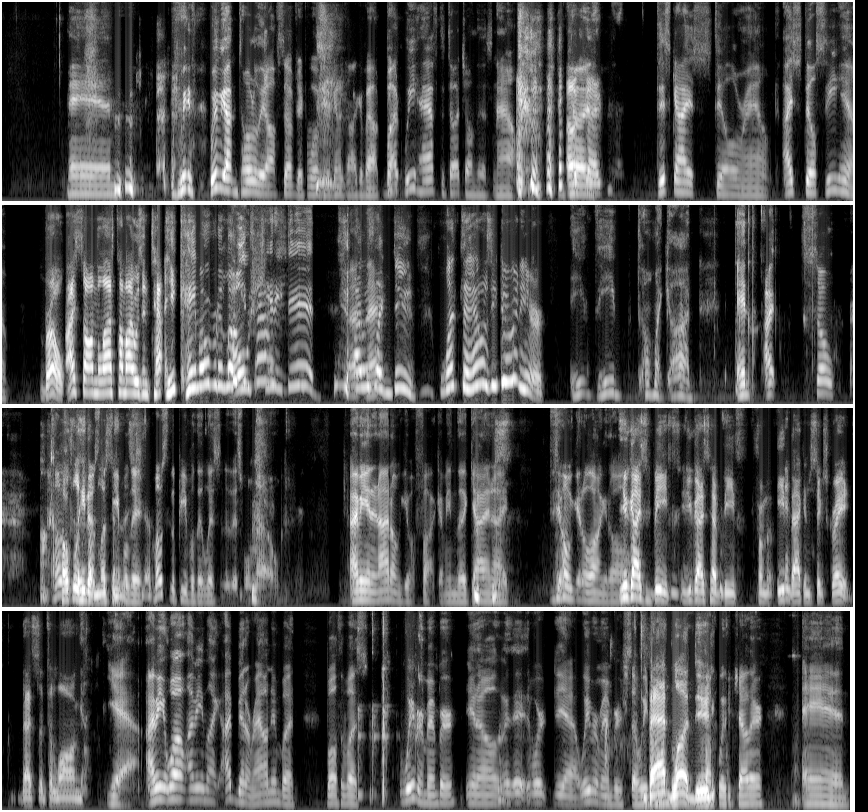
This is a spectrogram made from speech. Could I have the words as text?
man, we've we've gotten totally off subject what we were gonna talk about, but we have to touch on this now. okay. This guy is still around. I still see him. Bro, I saw him the last time I was in town. He came over to look. Oh Logan's shit, he house. did. I was that- like, dude, what the hell is he doing here? He he. Oh my god. And I so. most- Hopefully he doesn't most of the listen to people this that shit. most of the people that listen to this will know. I mean, and I don't give a fuck. I mean, the guy and I don't get along at all. You guys beef. You guys have beef from even back in sixth grade. That's such a long. Yeah. I mean, well, I mean, like I've been around him, but both of us, we remember. You know, it- we're yeah, we remember. So we Bad blood, dude. with each other, and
